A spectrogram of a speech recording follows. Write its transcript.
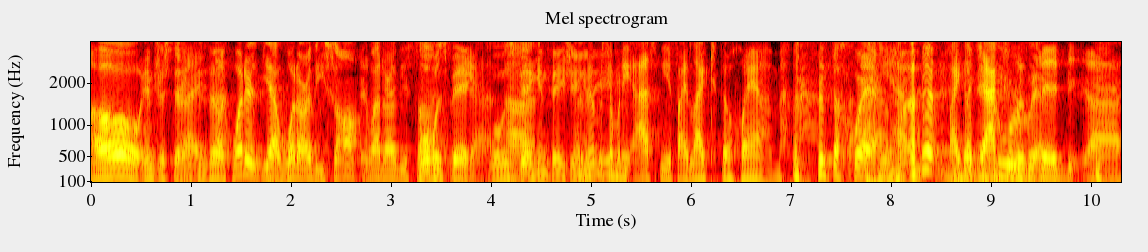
oh, interesting. Right. Because they're like, what are, yeah, what are these songs? What are these songs? What was big? Yeah. What was Uh, big in Beijing I in remember the somebody 80s? asked me if I liked the Wham. the wham. yeah, Michael Jackson was whip. big, uh,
